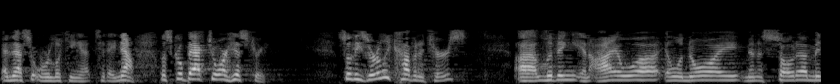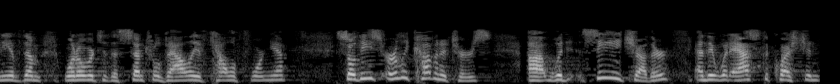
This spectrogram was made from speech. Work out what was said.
And that's what we're looking at today. Now, let's go back to our history. So these early covenanters, uh, living in Iowa, Illinois, Minnesota, many of them went over to the Central Valley of California. So these early covenanters uh, would see each other and they would ask the question,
